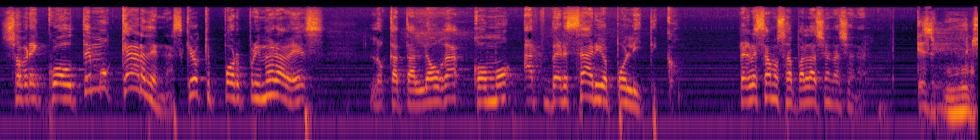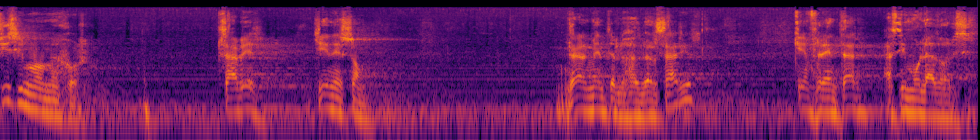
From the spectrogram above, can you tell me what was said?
sobre Cuauhtémoc Cárdenas. Creo que por primera vez lo cataloga como adversario político. Regresamos a Palacio Nacional. Es muchísimo mejor saber quiénes son realmente los adversarios que enfrentar a simuladores.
